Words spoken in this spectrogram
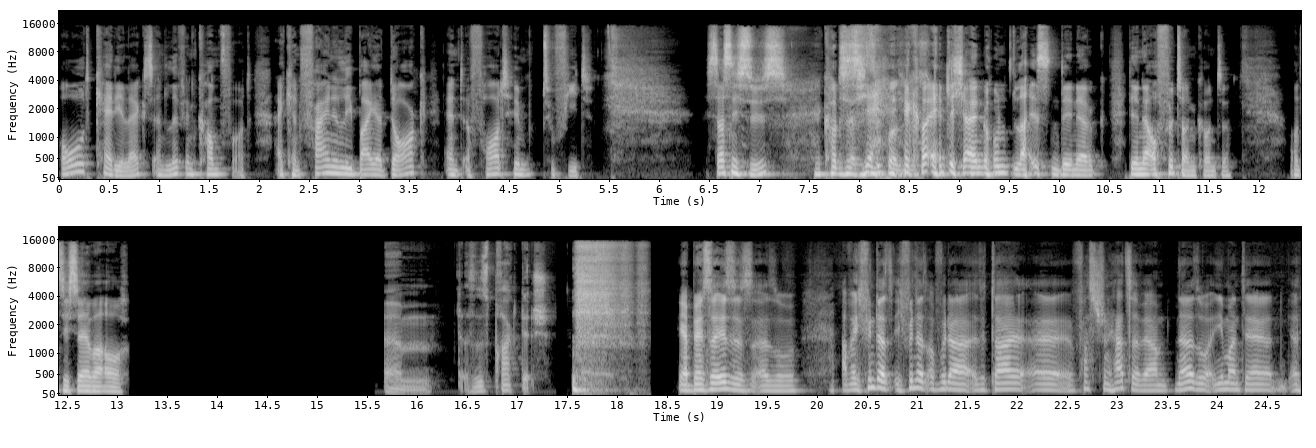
old Cadillacs and live in comfort. I can finally buy a dog and afford him to feed. Ist das nicht süß? Er konnte sich er endlich einen Hund leisten, den er, den er auch füttern konnte. Und sich selber auch. Ähm, das ist praktisch. Ja, besser ist es. Also, aber ich finde das, ich finde das auch wieder total äh, fast schon herzerwärmend. Ne, so jemand, der äh,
